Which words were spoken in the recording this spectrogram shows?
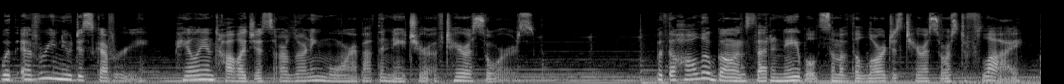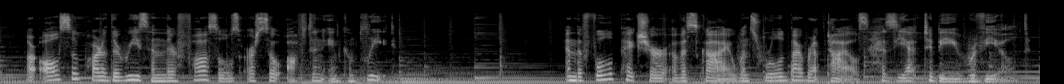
With every new discovery, paleontologists are learning more about the nature of pterosaurs. But the hollow bones that enabled some of the largest pterosaurs to fly are also part of the reason their fossils are so often incomplete. And the full picture of a sky once ruled by reptiles has yet to be revealed.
